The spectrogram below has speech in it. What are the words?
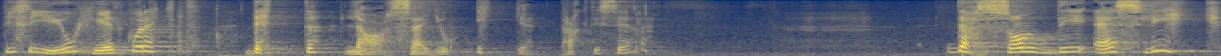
De sier jo helt korrekt dette lar seg jo ikke praktisere. Dersom det er slik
